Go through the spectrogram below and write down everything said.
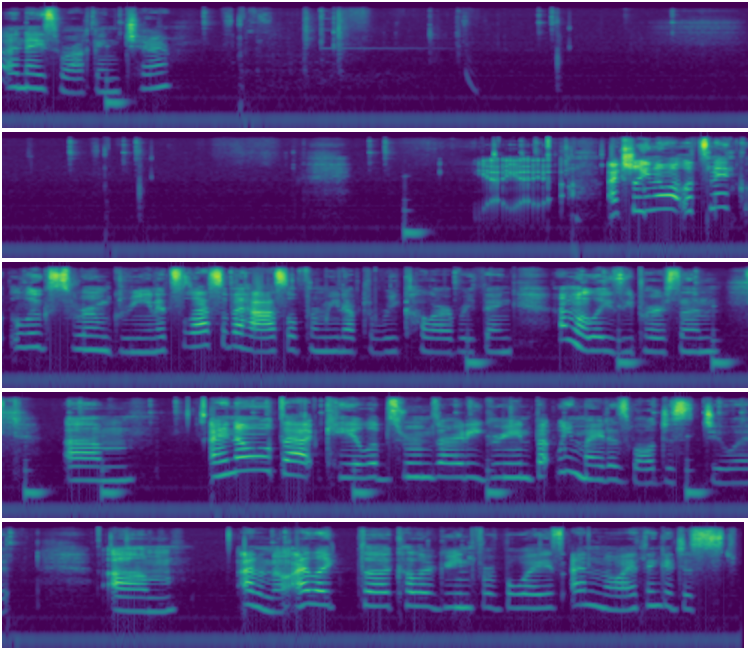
A nice rocking chair. Yeah, yeah, yeah. Actually, you know what? Let's make Luke's room green. It's less of a hassle for me to have to recolor everything. I'm a lazy person. Um, I know that Caleb's room's already green, but we might as well just do it. Um, I don't know. I like the color green for boys. I don't know. I think it just...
